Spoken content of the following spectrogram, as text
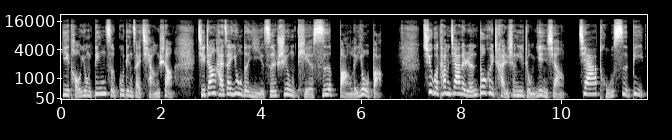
一头用钉子固定在墙上。几张还在用的椅子是用铁丝绑了又绑。去过他们家的人都会产生一种印象：家徒四壁。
